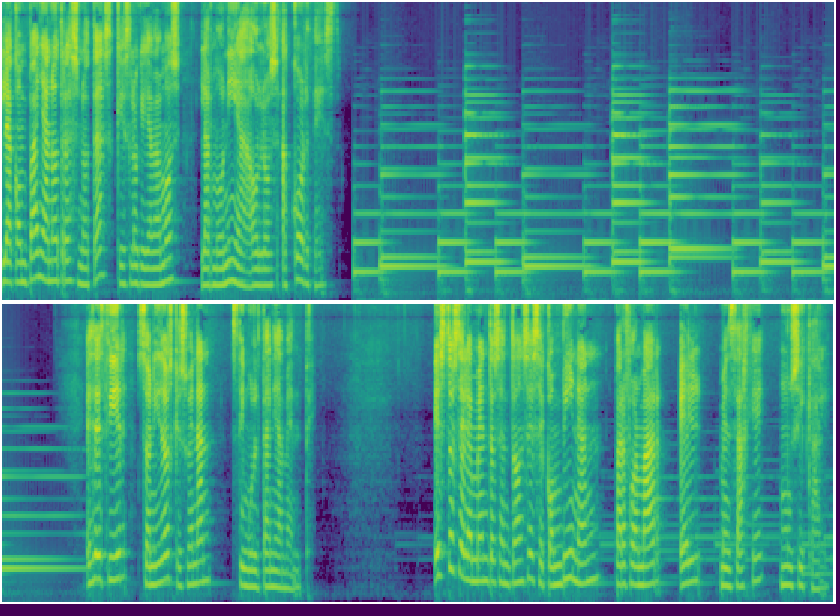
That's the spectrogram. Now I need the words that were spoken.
le acompañan otras notas, que es lo que llamamos la armonía o los acordes. Es decir, sonidos que suenan simultáneamente. Estos elementos entonces se combinan para formar el mensaje musical.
